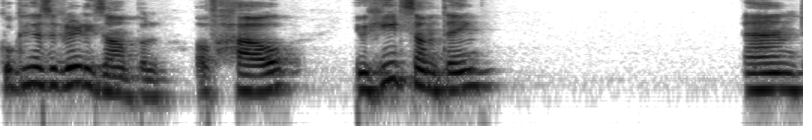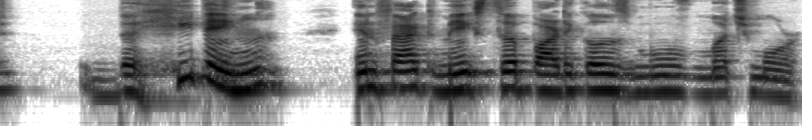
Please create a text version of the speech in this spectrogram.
Cooking is a great example of how you heat something and the heating in fact makes the particles move much more.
